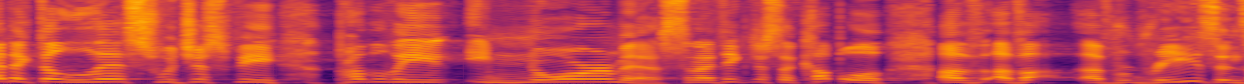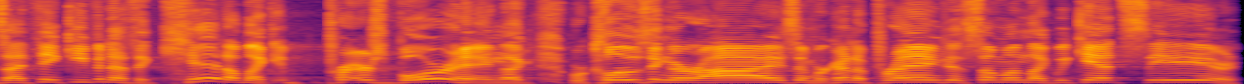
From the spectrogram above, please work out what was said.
and like the list would just be probably enormous. And I think just a couple of, of, of reasons. I think even as a kid, I'm like, prayer's boring. Like we're closing our eyes and we're kind of praying to someone like we can't see, or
